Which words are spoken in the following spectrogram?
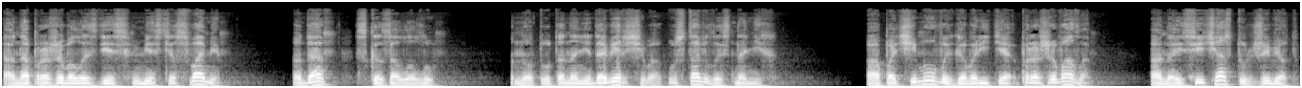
Она проживала здесь вместе с вами?» «Да», — сказала Лу. Но тут она недоверчиво уставилась на них. «А почему вы говорите «проживала»? Она и сейчас тут живет».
